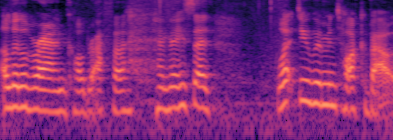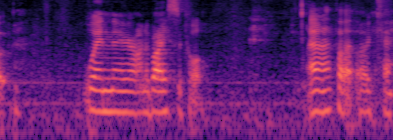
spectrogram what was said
a little brand called Rapha, and they said, "What do women talk about when they're on a bicycle?" And I thought, okay,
